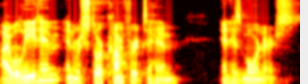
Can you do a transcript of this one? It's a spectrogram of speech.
I will lead him and restore comfort to him and his mourners.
